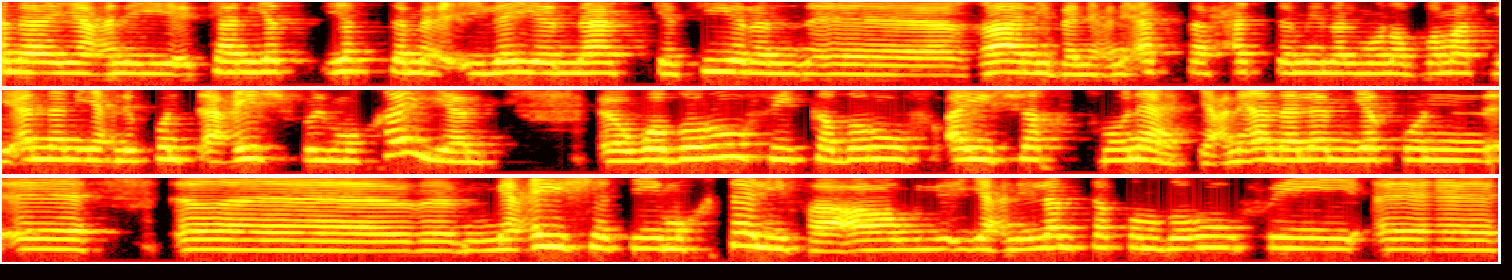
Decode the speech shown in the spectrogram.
أنا يعني كان يستمع إلي الناس كثيرا غالبا يعني أكثر حتى من المنظمات لأنني يعني كنت أعيش في المخيم وظروفي كظروف أي شخص هناك. يعني أنا لم يكن معيشتي مختلفة أو يعني لم تكن ظروفي آه،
